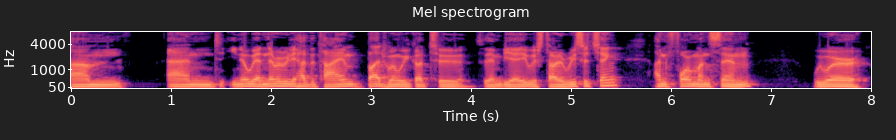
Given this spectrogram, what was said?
Um, and, you know, we had never really had the time. But when we got to, to the MBA, we started researching. And four months in, we were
